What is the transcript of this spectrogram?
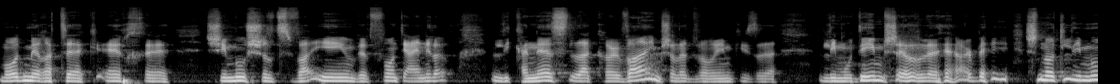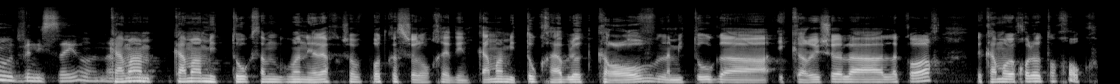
מאוד מרתק, איך אה, שימוש של צבעים ופונטים, אני לא להיכנס לקרביים של הדברים כי זה לימודים של הרבה שנות לימוד וניסיון. כמה, אבל... כמה מיתוג, סתם דוגמא, אני אלך עכשיו פודקאסט של עורכי דין, כמה מיתוג חייב להיות קרוב למיתוג העיקרי של הלקוח? וכמה הוא יכול להיות רחוק.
